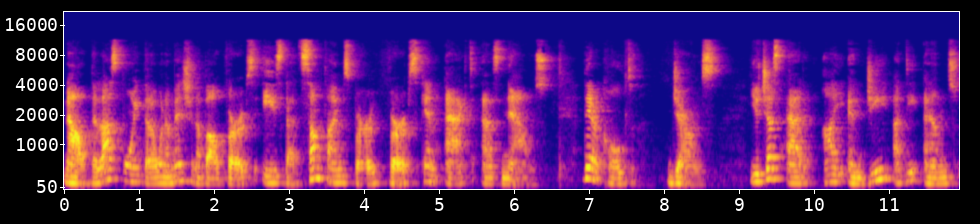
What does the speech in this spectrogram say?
Now, the last point that I want to mention about verbs is that sometimes ver verbs can act as nouns. They are called gerunds. You just add ing at the end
